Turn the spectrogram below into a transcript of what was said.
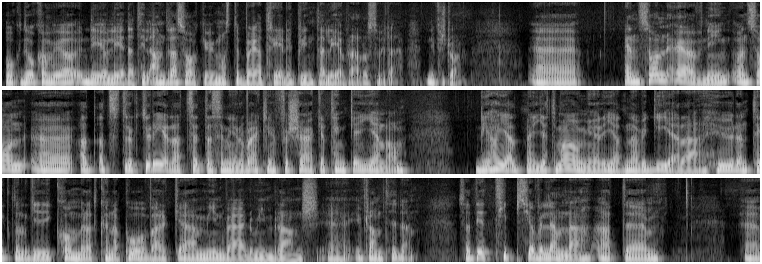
Och då kommer det att leda till andra saker. Vi måste börja 3D-printa levrar och så vidare. Ni förstår. Eh, en sån övning och en sån eh, att, att strukturerat sätta sig ner och verkligen försöka tänka igenom. Det har hjälpt mig jättemånga gånger i att navigera hur en teknologi kommer att kunna påverka min värld och min bransch eh, i framtiden. Så det är ett tips jag vill lämna. att eh, Eh,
